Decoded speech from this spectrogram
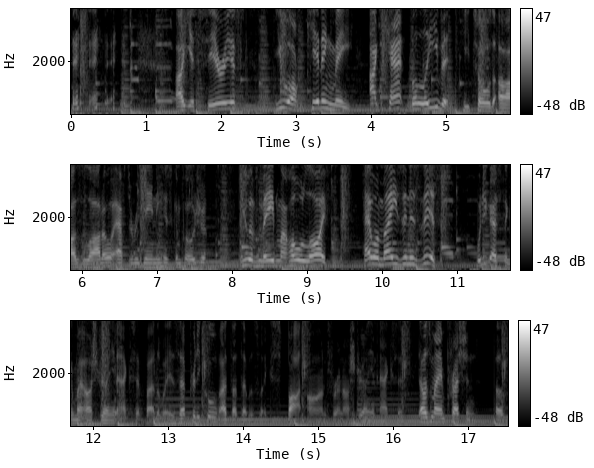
Are you serious? You are kidding me. I can't believe it, he told Oz Lotto after regaining his composure. You have made my whole life. How amazing is this? What do you guys think of my Australian accent, by the way? Is that pretty cool? I thought that was like spot on for an Australian accent. That was my impression of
